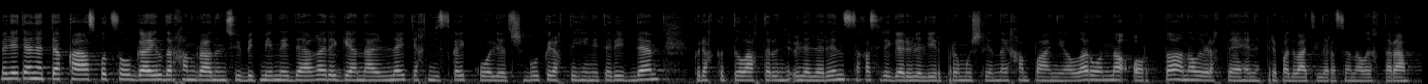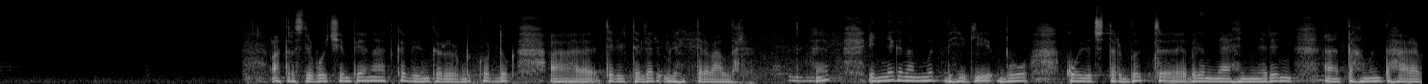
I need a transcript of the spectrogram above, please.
Белетен әтті қаспыт сылға Илдархан градын сүйбет региональный технический колледж бұл күрәқті хенетерейді. Күрәқ күттілақтарын үлелерін сақа үлелер промышленный компаниялар онна орта анал еректәхін преподавателері сыналықтара отраслевой чемпионатка бүгін көрөрбүк көрдүк терилтелер үлэхиттер баллар Инне гынаммыт биһиги бу колледжтар быт билимнәһиннәрин тахымын тахара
